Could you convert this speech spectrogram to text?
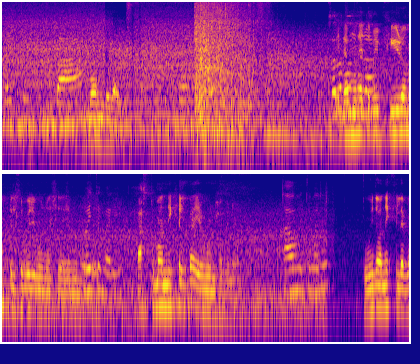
হয়তো বা বন্ধ ভাই। বন্ধ। এটা মনে। তুমি ফ্রিডম খেলছো বলে মনে হচ্ছে এমন হইতে পারে। কাস্টমার নিয়ে খেলবা এমন হবে না। তাও হতে পারে। তুমি তো অনেক খেলবে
